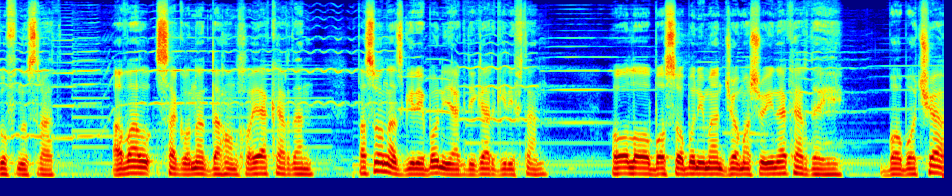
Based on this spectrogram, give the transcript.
гуфт нусрат. Аввал сагона даҳонхоя карданд пас он аз гиребони якдигар гирифтанд ҳоло бо собуни ман ҷомашӯӣ накардаӣ? Бобоча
